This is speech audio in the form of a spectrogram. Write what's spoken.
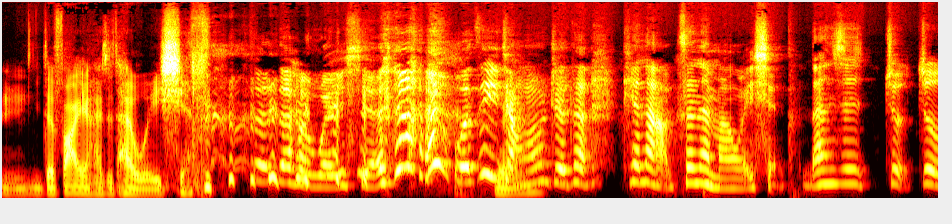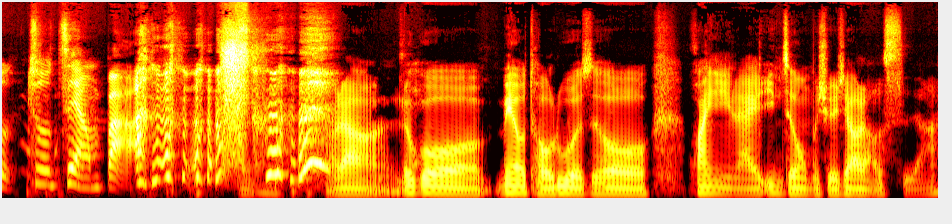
嗯，你的发言还是太危险，真的很危险。我自己讲，我就觉得天哪，真的蛮危险的。但是就就就这样吧。好啦，如果没有投入的时候，欢迎来应征我们学校老师啊。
